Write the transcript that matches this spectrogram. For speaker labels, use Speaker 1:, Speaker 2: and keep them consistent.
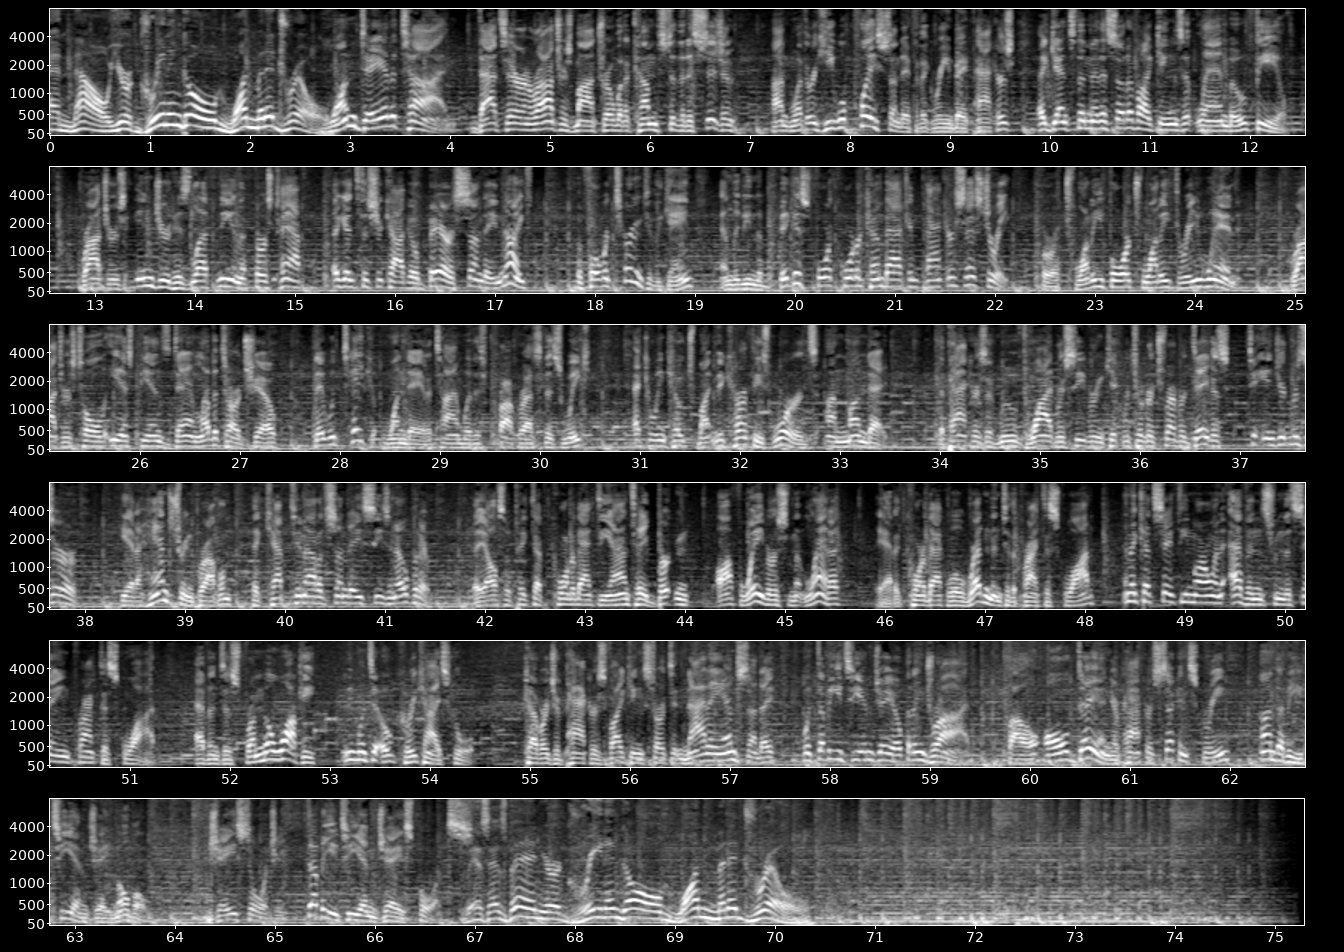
Speaker 1: And now your green and gold one minute drill.
Speaker 2: One day at a time. That's Aaron Rodgers' mantra when it comes to the decision on whether he will play Sunday for the Green Bay Packers against the Minnesota Vikings at Lambeau Field. Rodgers injured his left knee in the first half against the Chicago Bears Sunday night before returning to the game and leading the biggest fourth quarter comeback in Packers history for a 24 23 win. Rodgers told ESPN's Dan Le Batard show they would take it one day at a time with his progress this week, echoing coach Mike McCarthy's words on Monday. The Packers have moved wide receiver and kick returner Trevor Davis to injured reserve. He had a hamstring problem that kept him out of Sunday's season opener. They also picked up cornerback Deontay Burton off waivers from Atlanta. They added cornerback Will Redmond to the practice squad, and they cut safety Marwin Evans from the same practice squad. Evans is from Milwaukee, and he went to Oak Creek High School. Coverage of Packers Vikings starts at 9 a.m. Sunday with WTMJ opening drive. Follow all day on your Packers second screen on WTMJ Mobile. Jay Sorgi, WTMJ Sports.
Speaker 1: This has been your green and gold one minute drill.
